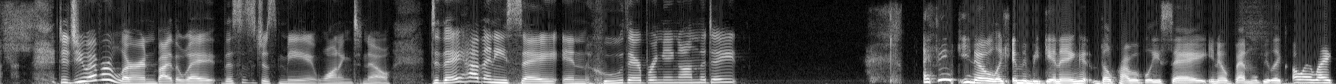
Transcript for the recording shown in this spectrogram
Did you ever learn, by the way, this is just me wanting to know, do they have any say in who they're bringing on the date? I think you know, like in the beginning, they'll probably say, you know, Ben will be like, oh, I like,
